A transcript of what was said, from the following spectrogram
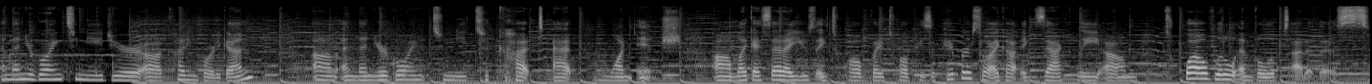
And then you're going to need your uh, cutting board again. Um, and then you're going to need to cut at one inch um, like I said I use a 12 by 12 piece of paper so I got exactly um, 12 little envelopes out of this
